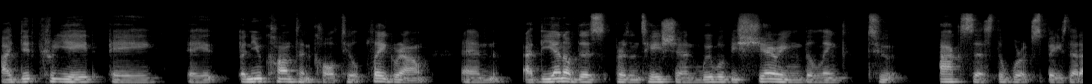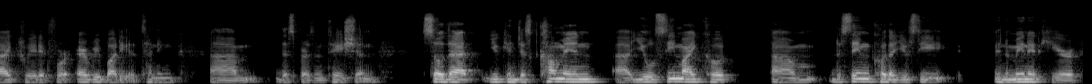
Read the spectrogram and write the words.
I did create a a, a new content called Teal Playground. And at the end of this presentation, we will be sharing the link to access the workspace that I created for everybody attending um, this presentation so that you can just come in, uh, you'll see my code, um, the same code that you see in a minute here,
